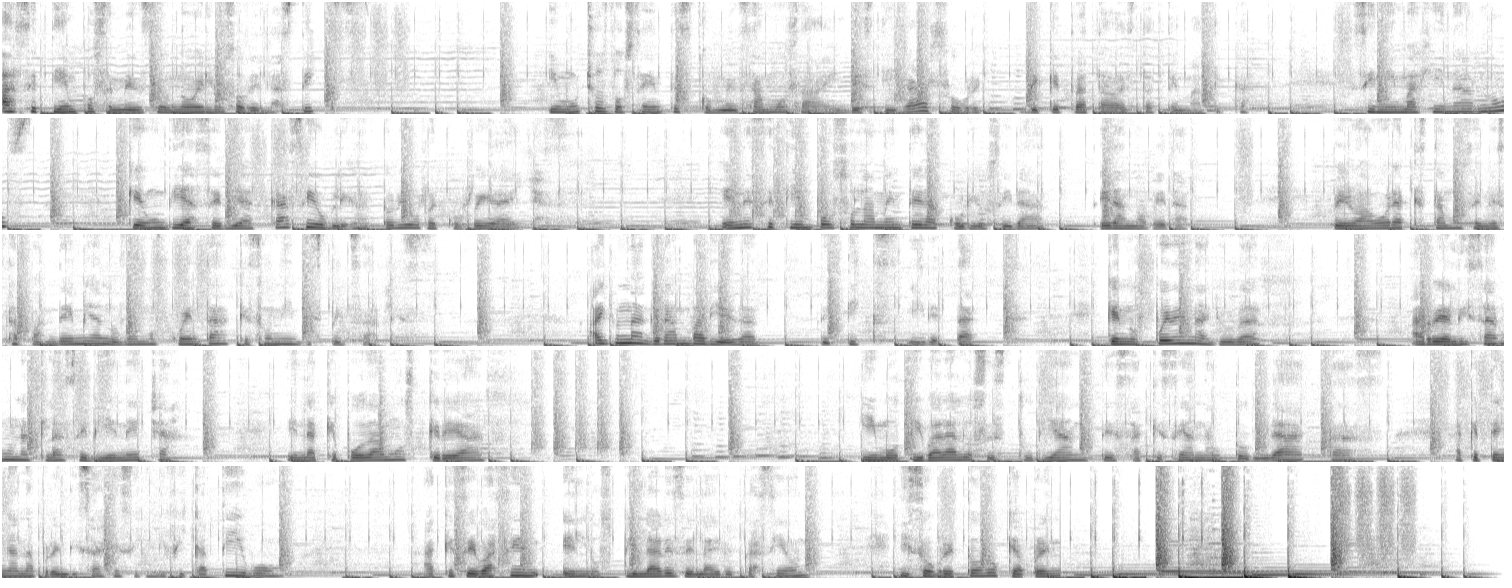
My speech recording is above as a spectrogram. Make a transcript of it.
Hace tiempo se mencionó el uso de las TICs y muchos docentes comenzamos a investigar sobre de qué trataba esta temática, sin imaginarnos que un día sería casi obligatorio recurrir a ellas. En ese tiempo solamente era curiosidad, era novedad, pero ahora que estamos en esta pandemia nos damos cuenta que son indispensables. Hay una gran variedad de TICs y de TAC que nos pueden ayudar a realizar una clase bien hecha en la que podamos crear y motivar a los estudiantes a que sean autodidactas, a que tengan aprendizaje significativo, a que se basen en los pilares de la educación y sobre todo que aprendan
